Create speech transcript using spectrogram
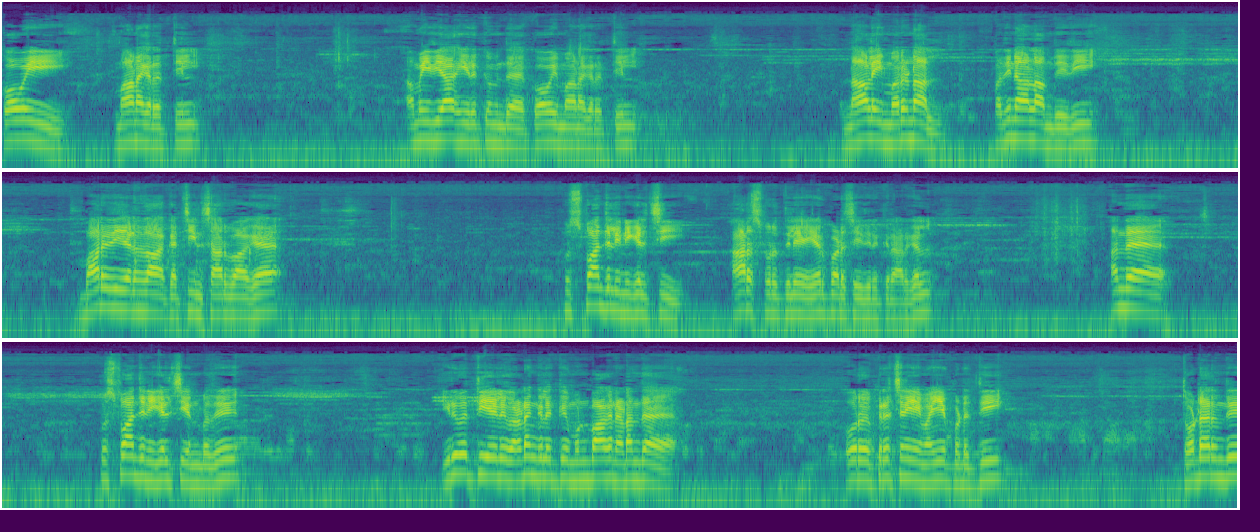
கோவை மாநகரத்தில் அமைதியாக இருக்கும் இந்த கோவை மாநகரத்தில் நாளை மறுநாள் பதினாலாம் தேதி பாரதிய ஜனதா கட்சியின் சார்பாக புஷ்பாஞ்சலி நிகழ்ச்சி ஆர்எஸ்புரத்திலே ஏற்பாடு செய்திருக்கிறார்கள். அந்த புஷ்பாஞ்சலி நிகழ்ச்சி என்பது இருபத்தி ஏழு வருடங்களுக்கு முன்பாக நடந்த ஒரு பிரச்சனையை மையப்படுத்தி தொடர்ந்து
